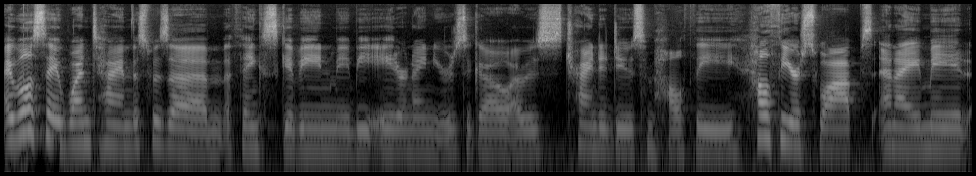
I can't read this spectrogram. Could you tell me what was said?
i will say one time this was um, a thanksgiving maybe eight or nine years ago i was trying to do some healthy healthier swaps and i made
